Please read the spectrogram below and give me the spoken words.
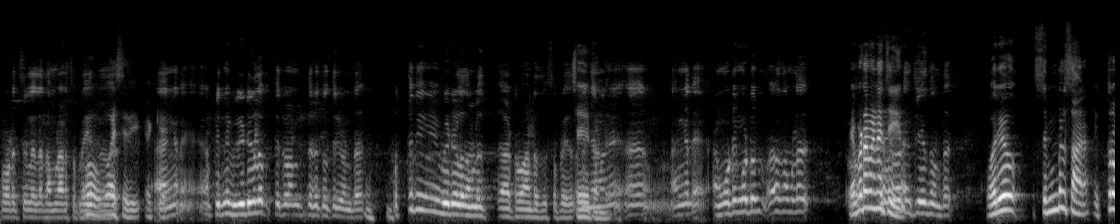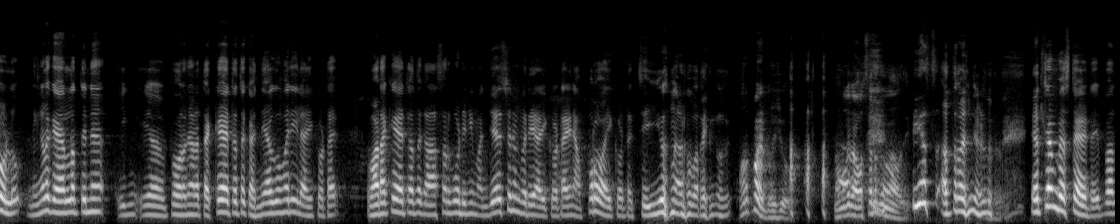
പ്രോഡക്ട്സുകളെല്ലാം നമ്മളാണ് സപ്ലൈ ചെയ്യുന്നത്. അങ്ങനെ പിന്നെ വീടുകൾ തിരുവനന്തപുരത്ത് ഒത്തിരി ഉണ്ട്. ഒത്തിരി വീടുകൾ നമ്മൾ ട്രിവാൻഡ്രത്ത് സപ്ലൈ ചെയ്യുന്നത് അങ്ങനെ അങ്ങോട്ടും ഇങ്ങോട്ടും നമ്മൾ എവിടെ വേണേ ചെയ്യുന്നുണ്ട്. ഒരു സിമ്പിൾ സാധനം ഇത്രേ ഉള്ളൂ. നിങ്ങൾ കേരളത്തിന് ഇപ്പോൾ പറഞ്ഞാൽ പറഞ്ഞ തെക്കേ അറ്റത്ത് കന്യാകുമാരിയിലായിക്കോട്ടെ വടക്കേ അറ്റത്ത് കാസർഗോഡ് ഇനി മഞ്ചേശ്വരം വരെ ആയിക്കോട്ടെ അതിനപ്പുറം ആയിക്കോട്ടെ എന്നാണ് പറയുന്നത്. ഉറപ്പായിട്ടും അയ്യോ നമുക്കൊരു അവസരം തന്നാൽ മതി. യെസ് അത്ര ഏറ്റവും ബെസ്റ്റ് ആയിട്ട് ഇപ്പം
